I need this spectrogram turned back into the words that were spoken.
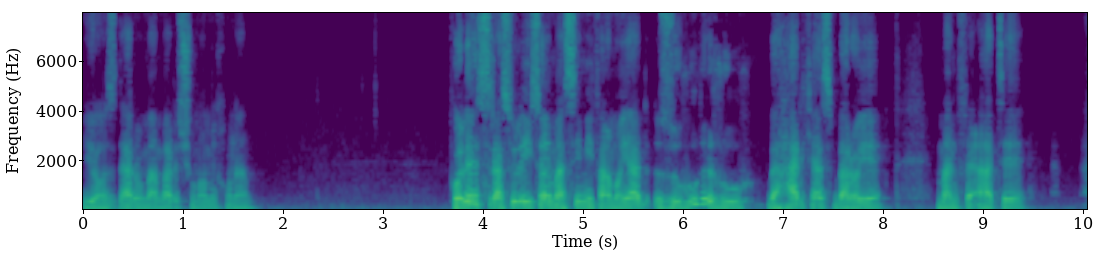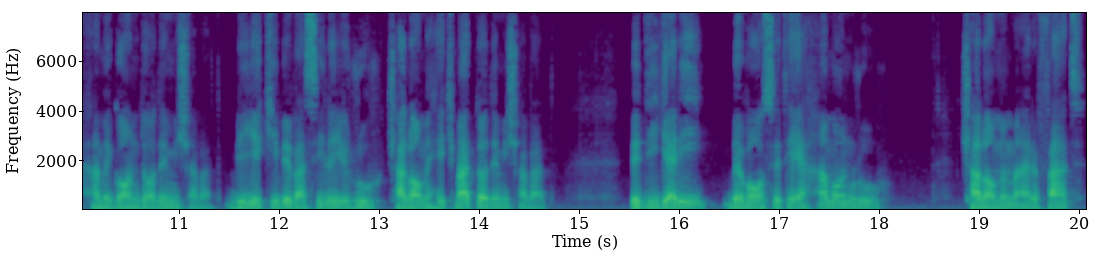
یازده رو من برای شما می‌خونم. پولس رسول عیسی مسیح میفرماید ظهور روح به هر کس برای منفعت همگان داده می شود به یکی به وسیله روح کلام حکمت داده می شود به دیگری به واسطه همان روح کلام معرفت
